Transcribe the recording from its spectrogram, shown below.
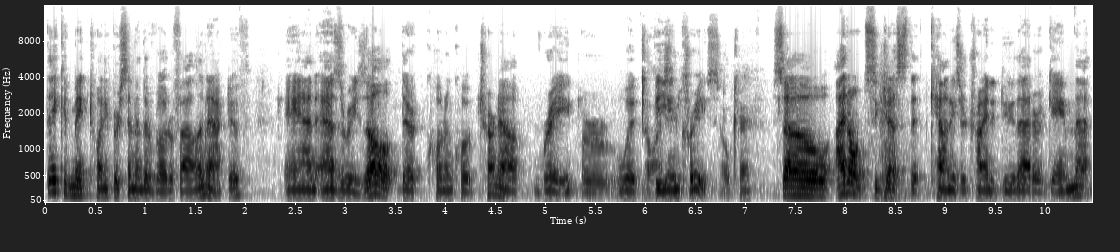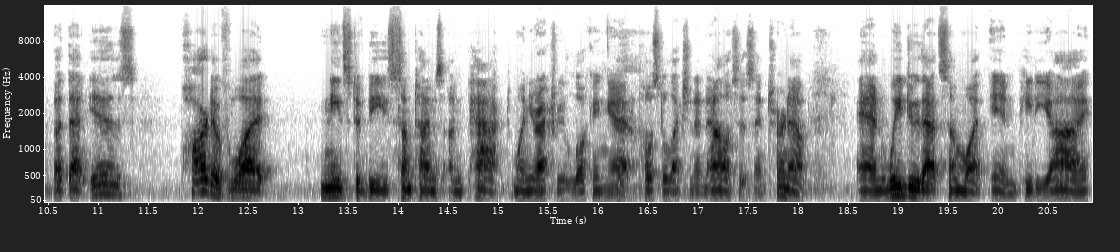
they could make 20% of their voter file inactive and as a result, their quote unquote turnout rate or would oh, be increased. Okay. So I don't suggest that counties are trying to do that or game that, but that is part of what needs to be sometimes unpacked when you're actually looking at yeah. post election analysis and turnout. And we do that somewhat in PDI.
